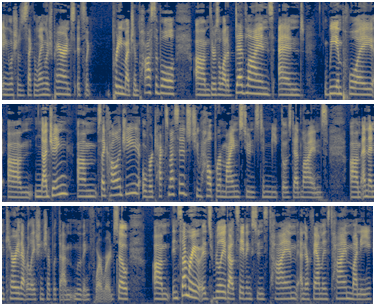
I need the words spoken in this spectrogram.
English as a second language parents, it's like pretty much impossible. Um, there's a lot of deadlines, and we employ um, nudging um, psychology over text message to help remind students to meet those deadlines, um, and then carry that relationship with them moving forward. So um, in summary, it's really about saving students time and their families time, money,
